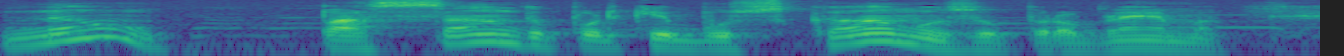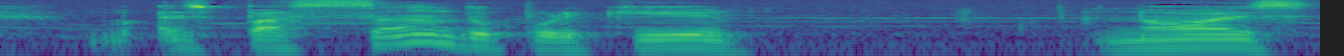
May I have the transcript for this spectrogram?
Não passando porque buscamos o problema, mas passando porque nós,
